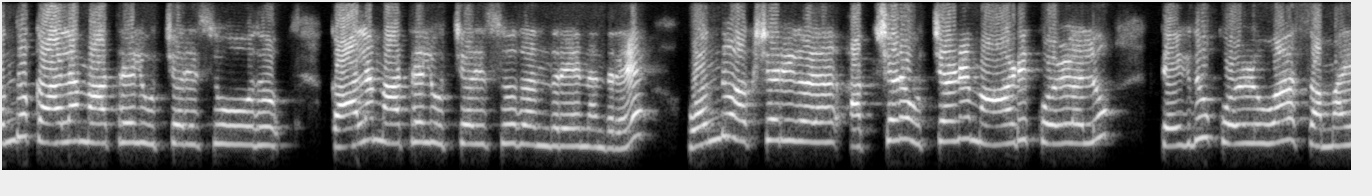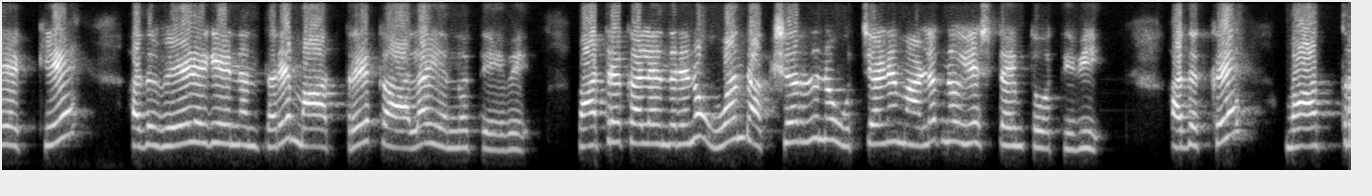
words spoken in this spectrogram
ಒಂದು ಕಾಲ ಮಾತ್ರೆಯಲ್ಲಿ ಉಚ್ಚರಿಸುವುದು, ಕಾಲ ಮಾತ್ರೆಯಲ್ಲಿ ಉಚ್ಚರಿಸುವುದಂದ್ರೆ ಏನಂದ್ರೆ ಒಂದು ಅಕ್ಷರಿಗಳ, ಅಕ್ಷರ ಉಚ್ಚಾರಣೆ ಮಾಡಿಕೊಳ್ಳಲು ತೆಗೆದುಕೊಳ್ಳುವ ಸಮಯಕ್ಕೆ ಅದು ವೇಳೆಗೆ ಏನಂತಾರೆ? ಮಾತ್ರೆ ಕಾಲ ಎನ್ನುತ್ತೇವೆ. ಮಾತ್ರೆ ಕಾಲ ಅಂದ್ರೇನು ಒಂದ್ ಅಕ್ಷರದ ನಾವು ಉಚ್ಚಾರಣೆ ಮಾಡ್ಲಕ್ ನಾವು ಎಷ್ಟ್ ಟೈಮ್ ತಗೋತೀವಿ ಅದಕ್ಕೆ ಮಾತ್ರ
